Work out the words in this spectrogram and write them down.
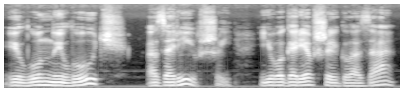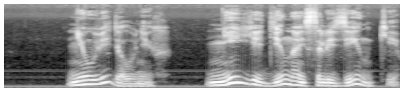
И лунный луч, озаривший его горевшие глаза, не увидел в них ни единой слезинки.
